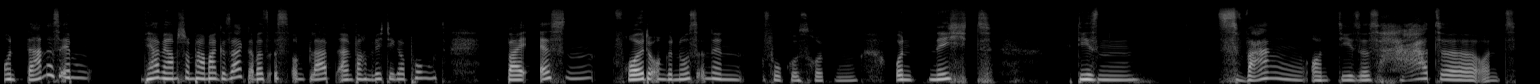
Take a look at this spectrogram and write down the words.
Und dann ist eben ja, wir haben es schon ein paar Mal gesagt, aber es ist und bleibt einfach ein wichtiger Punkt. Bei Essen Freude und Genuss in den Fokus rücken und nicht diesen Zwang und dieses harte und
